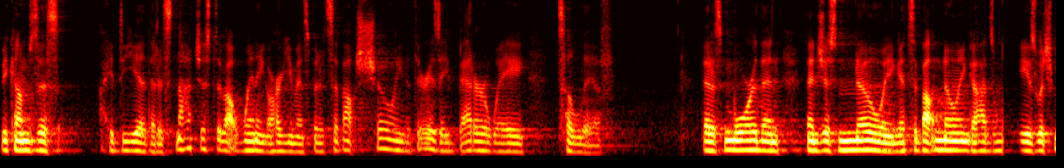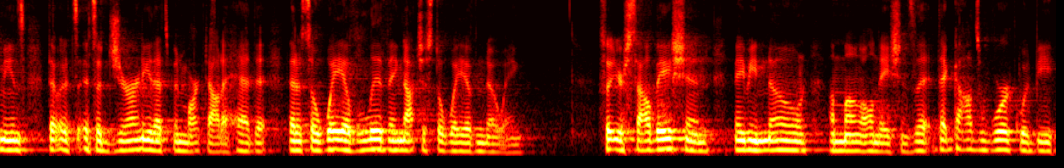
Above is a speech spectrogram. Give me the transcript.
becomes this idea that it's not just about winning arguments, but it's about showing that there is a better way to live that it's more than, than just knowing. It's about knowing God's which means that it's, it's a journey that's been marked out ahead, that, that it's a way of living, not just a way of knowing. So that your salvation may be known among all nations, that, that God's work would be,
